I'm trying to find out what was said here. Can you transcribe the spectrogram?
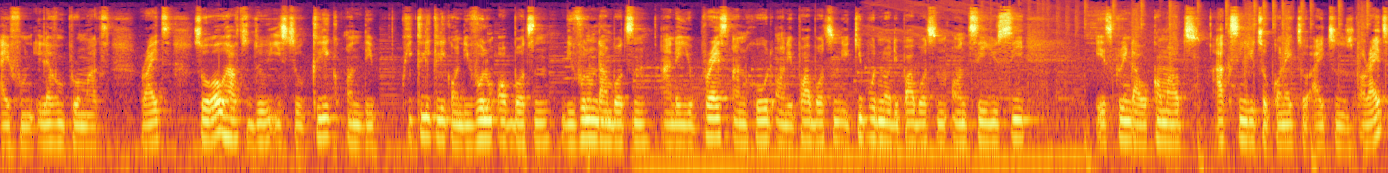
iPhone 11 Pro Max right? So what we have to do is to click on the quickly click on the volume up button the volume down button and then you press and hold on the power button. You keep holding on the power button until you see a screen that will come out asking you to connect to iTunes. All right,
